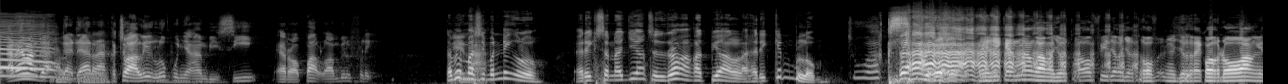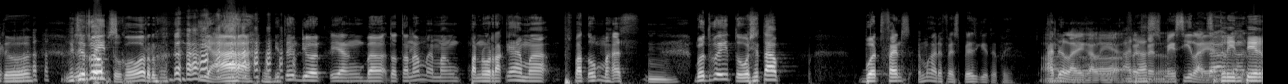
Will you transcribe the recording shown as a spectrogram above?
Karena emang gak, nggak darah. Kecuali lu punya ambisi Eropa, lu ambil flick. Tapi Enak. masih mending loh. Erikson aja yang cedera ngangkat piala, Harry Kane belum. Cuaks. Harry Kane mah gak ngejar trofi, dia ngejar trofi, ngejar rekor doang itu. Ngejar top score. Iya, itu di- yang Bang Tottenham memang penuraknya sama sepatu emas. Hmm. Buat gue itu, maksudnya buat fans, emang ada fans PSG gitu, Pe? Ada lah ya kali ya, Ada. fans, fans Messi lah ya. Segelintir.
